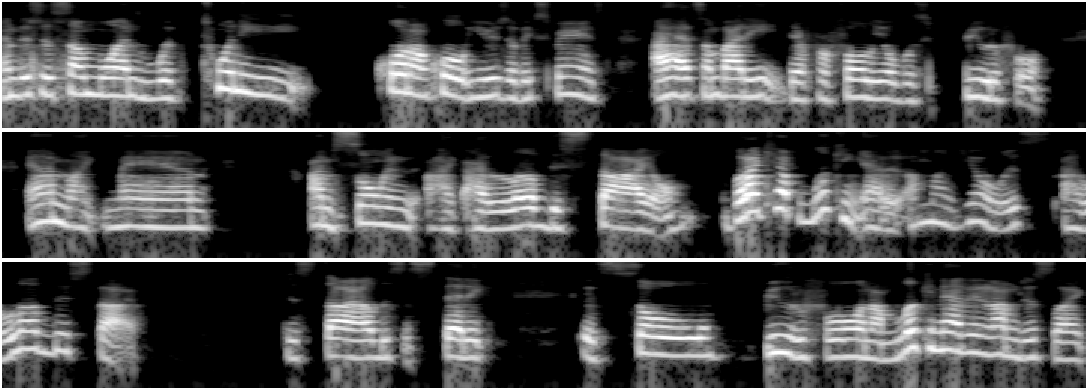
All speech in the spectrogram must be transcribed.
And this is someone with 20 quote unquote years of experience. I had somebody, their portfolio was beautiful. And I'm like, man, I'm so in like I love this style. But I kept looking at it. I'm like, yo, it's I love this style. This style, this aesthetic is so beautiful. And I'm looking at it and I'm just like,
